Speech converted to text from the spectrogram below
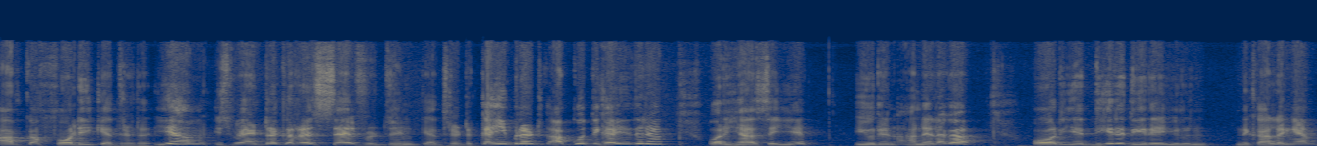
आपका फॉली कैथरेटर ये हम इसमें एंटर कर रहे हैं सेल्फ रिटेनिंग कैथरेटर कहीं ब्लड आपको दिखाई नहीं दे रहा है, और यहाँ से ये यूरिन आने लगा। और ये धीरे धीरे यूरिन निकालेंगे हम।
